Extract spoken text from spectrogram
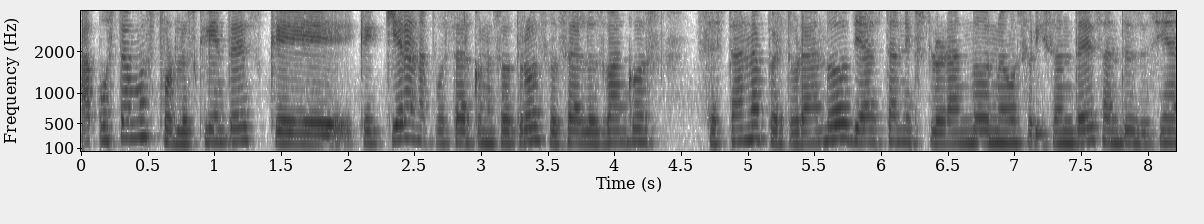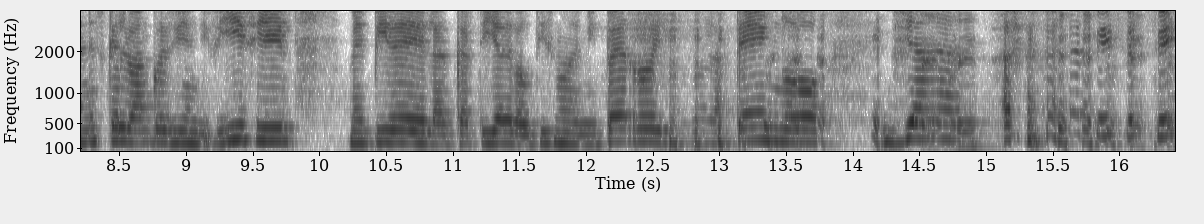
apostamos por los clientes que, que quieran apostar con nosotros. O sea, los bancos se están aperturando, ya están explorando nuevos horizontes. Antes decían, es que el banco es bien difícil me pide la cartilla de bautismo de mi perro y pues no la tengo. ya. sí, sí, sí.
